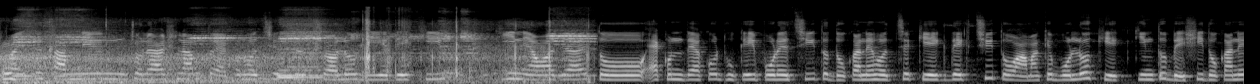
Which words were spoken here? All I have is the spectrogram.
সুগার সামনে চলে আসলাম তো এখন হচ্ছে চলো গিয়ে দেখি। কি নেওয়া যায়? তো এখন দেখো ঢুকেই পড়েছি। তো দোকানে হচ্ছে কেক দেখছি। তো আমাকে বলল কেক কিন্তু বেশি দোকানে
